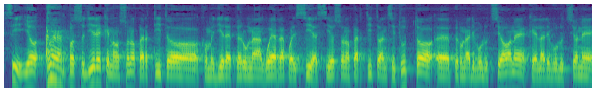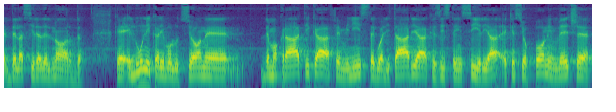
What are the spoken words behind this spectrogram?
Sì, io posso dire che non sono partito dire, per una guerra qualsiasi, io sono partito anzitutto eh, per una rivoluzione che è la rivoluzione della Siria del Nord, che è l'unica rivoluzione democratica, femminista, egualitaria che esiste in Siria e che si oppone invece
